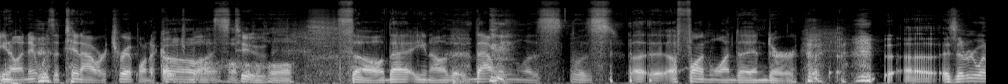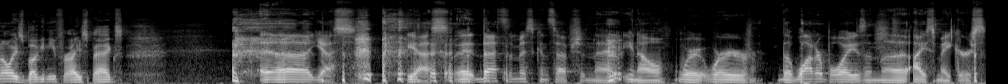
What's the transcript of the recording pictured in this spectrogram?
you know, and it was a ten-hour trip on a coach bus too. Oh. So that you know, th- that one was was a, a fun one to endure. Uh, is everyone always bugging you for ice bags? Uh, yes, yes. Uh, that's the misconception that you know we're we're the water boys and the ice makers.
